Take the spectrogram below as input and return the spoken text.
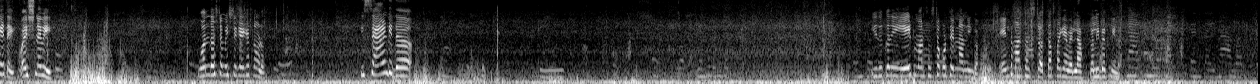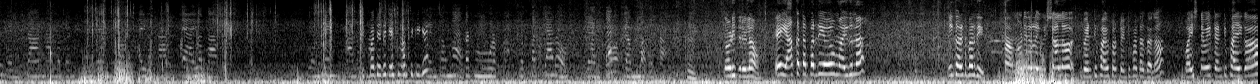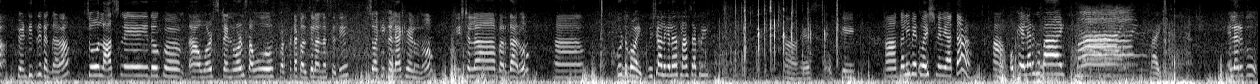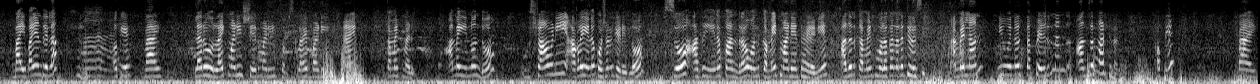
ತಪ್ಪಾಗೈತೆ ವೈಷ್ಣವಿ. ಒಂದಷ್ಟು ಮಿಸ್ಟೇಕ್ ಆಗೈತೆ ನೋಡು. ಈ ಸ್ಯಾಂಡ್ ಇದ. ಇದಕ್ಕೆ ನೀ ಏಟ್ ಮಾರ್ಕ್ಸ್ ಅಷ್ಟ ಕೊಡ್ತೀನಿ ನಾನು ನಿಂಗೆ. ಎಂಟು ಮಾರ್ಕ್ಸ್ ಅಷ್ಟ ತಪ್ಪಾಗ್ಯಾವೆಲ್ಲ, ಕಲಿಬೇಕು ನೀನು. ಇಪ್ಪತ್ತೈದಕ್ಕೆ ಎಷ್ಟು ಮಾರ್ಕ್ಸ್ ಸಿಕ್ಕಿಗೆ? ನೋಡಿದ್ರಿಲ್ಲ? ಏ ಯಾಕೆ ತಪ್ಪರ್ದಿ ಇದನ್ನ? ನೀ ಕರೆಕ್ಟ್ ಬರ್ದಿ? ಹಾಂ, ನೋಡಿದ್ರಲ್ಲ Vishal twenty five to twenty five ತೆಗ್ದಾನ Vaishnavi twenty ಫೈವ್ಗ ಟ್ವೆಂಟಿ ತ್ರೀ ತೆಗ್ದಾಳ. ಸೊ ಲಾಸ್ಟ್ನೇ ಇದು ವರ್ಡ್ಸ್ ಟೆನ್ ವರ್ಡ್ಸ್ ಅವು ಪರ್ಫೆಕ್ಟಾಗಿ ಕಲ್ತಿಲ್ಲ ಅನ್ನಿಸ್ತೈತಿ. ಸೊ ಆಕೆ ಕಲಿಯಾಕೆ ಹೇಳುನು. ಇಷ್ಟೆಲ್ಲ ಬರ್ದಾರು. ಗುಡ್ ಬಾಯ್ ವಿಶಾಲಿಗೆಲ್ಲ ಕ್ಲಾಸ್ ಹಾಕ್ರಿ ಹಾಂ ಎಸ್ ಓಕೆ ಕಲಿಬೇಕು ವೈಷ್ಣವಿ ಆತ? ಹಾಂ. ಓಕೆ ಎಲ್ಲರಿಗೂ ಬಾಯ್ ಬಾಯ್ ಬಾಯ್ ಎಲ್ಲರಿಗೂ ಬಾಯ್ ಬಾಯ್ ಅಂದ್ರಲ್ಲ? ಓಕೆ ಬಾಯ್ ಎಲ್ಲರೂ ಲೈಕ್ ಮಾಡಿ ಶೇರ್ ಮಾಡಿ ಸಬ್ಸ್ಕ್ರೈಬ್ ಮಾಡಿ ಆ್ಯಂಡ್ ಕಮೆಂಟ್ ಮಾಡಿ. ಆಮೇಲೆ ಇನ್ನೊಂದು ಶ್ರಾವಣಿ ಆಗಲೇ ಏನೋ ಕ್ವಶನ್ ಕೇಳಿದ್ಲು. ಸೊ, ಅದು ಏನಪ್ಪ ಅಂದ್ರೆ ಒಂದು ಕಮೆಂಟ್ ಮಾಡಿ ಅಂತ ಹೇಳೀನಿ. ಅದನ್ನು ಕಮೆಂಟ್ ಮೂಲಕ ನನಗೆ ತಿಳಿಸಿ. ಆಮೇಲೆ ನಾನು ನೀವು ಏನಾದ್ರು ತಪ್ಪು ಹೇಳಿದ್ರೆ ನಾನು ಆನ್ಸರ್ ಮಾಡ್ತೀನಂತೆ ಓಕೆ ಬಾಯ್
